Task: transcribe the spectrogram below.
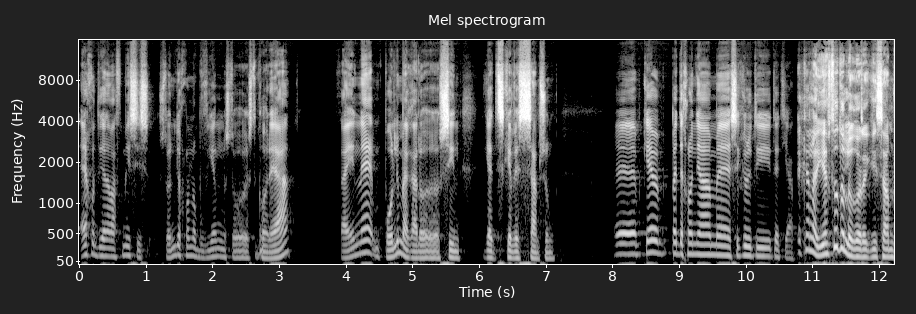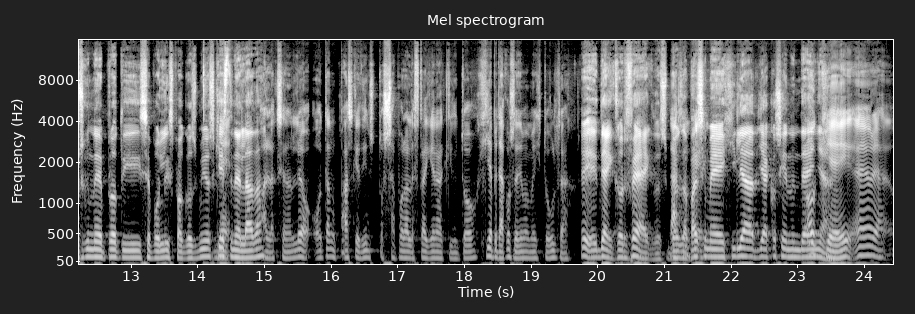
έρχονται οι αναβαθμίσεις στον ίδιο χρόνο που βγαίνουν στο, στην Κορέα, θα είναι πολύ μεγάλο συν για τις συσκευές της Samsung. Ε, και πέντε χρόνια με security τέτοια. Ε, καλά, γι' αυτό το λόγο ρε, και η Samsung είναι πρώτη σε πωλήσεις παγκοσμίως και Ναι, στην Ελλάδα. Αλλά ξαναλέω, όταν πας και δίνεις τόσα πολλά λεφτά για ένα κινητό, 1500 δεν είπαμε έχει το Ultra. Ε, ναι, η κορυφαία έκδοση. Μπορείς να οκ. πάρει και με 1299. Οκ, ε, ωραία.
